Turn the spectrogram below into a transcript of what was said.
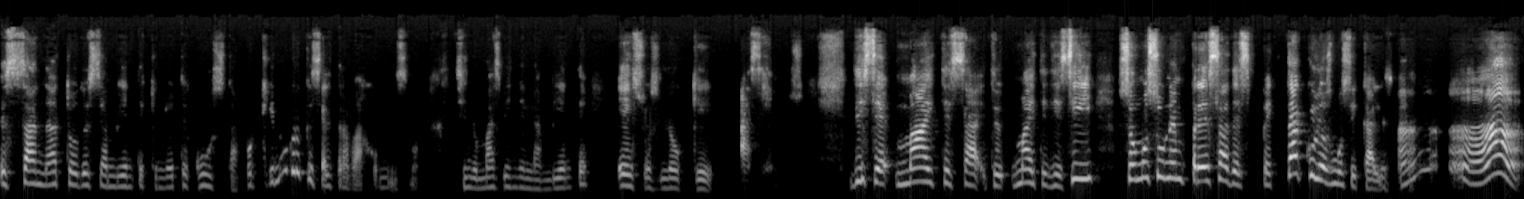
sana todo ese ambiente que no te gusta, porque no creo que sea el trabajo mismo, sino más bien el ambiente, eso es lo que hacemos. Dice Maite, Maite dice, sí, somos una empresa de espectáculos musicales. Ah,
